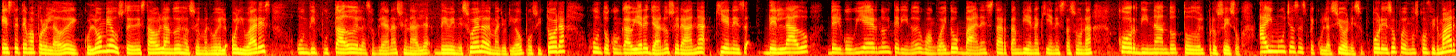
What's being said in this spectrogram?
este tema por el lado de Colombia. Usted está hablando de José Manuel Olivares, un diputado de la Asamblea Nacional de Venezuela, de mayoría opositora, junto con Gaby Arellano serán quienes del lado del gobierno interino de Juan Guaidó van a estar también aquí en esta zona coordinando todo el proceso. Hay muchas especulaciones, por eso podemos confirmar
